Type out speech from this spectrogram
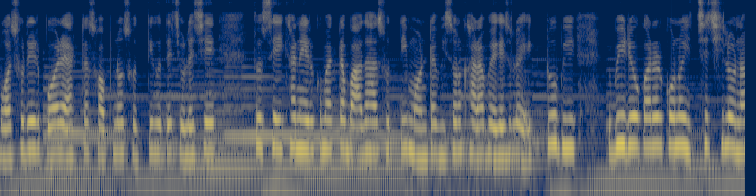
বছরের পর একটা স্বপ্ন সত্যি হতে চলেছে। তো সেইখানে এরকম একটা বাধা সত্যি মনটা ভীষণ খারাপ হয়ে গেছিল। একটু ভিডিও করার কোনো ইচ্ছে ছিল না।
